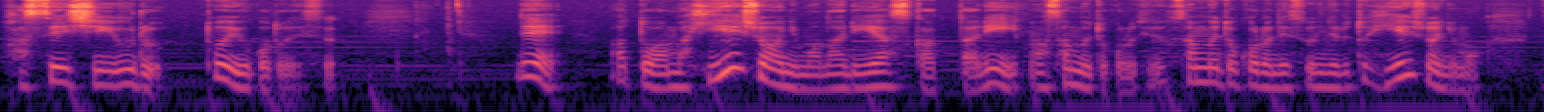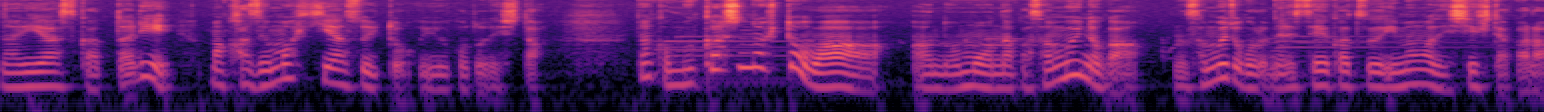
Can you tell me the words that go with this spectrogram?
発生しうるということです。であとはま冷え性にもなりやすかったり、まあ、寒いところですよ寒いところで住んでると冷え性にもなりやすかったり、まあ、風邪もひきやすいということでしたなんか昔の人はあのもうなんか寒いのが寒いところで、ね、生活今までしてきたから、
